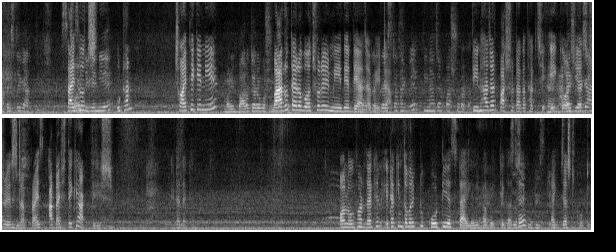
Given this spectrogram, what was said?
28 থেকে 38 সাইজ হচ্ছে নিয়ে উঠান। ছয় থেকে নিয়ে মানে 12 13 বছর বারো তেরো বছরের মেয়েদের দেয়া হ্যাঁ, যাবে এটা। থাকবে 3500 টাকা। তিন হাজার পাঁচশো টাকা থাকছে হ্যাঁ, এই গর্জিয়াস ড্রেসটা প্রাইস আঠাশ থেকে আটত্রিশ। এটা দেখেন। অল ওভার দেখেন এটা কিন্তু আবার একটু কোটি স্টাইলের ভাবে হ্যাঁ, ঠিক আছে? অ্যাডজাস্ট কোটি।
